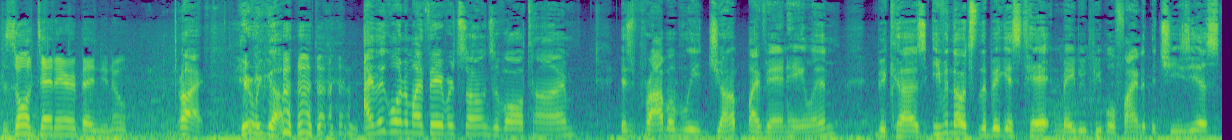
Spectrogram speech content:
This is all dead air, Ben. You know. All right, here we go. I think one of my favorite songs of all time is probably Jump by Van Halen because even though it's the biggest hit and maybe people find it the cheesiest,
